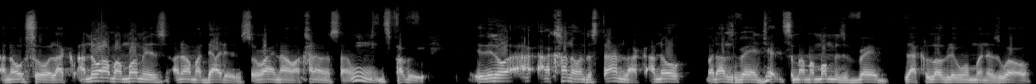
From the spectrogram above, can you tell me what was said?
And also like I know how my mom is, I know how my dad is. So right now I kind of understand. Mm, it's probably you know I, I kind of understand. Like I know my dad's very gentleman. My mom is a very like lovely woman as well.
